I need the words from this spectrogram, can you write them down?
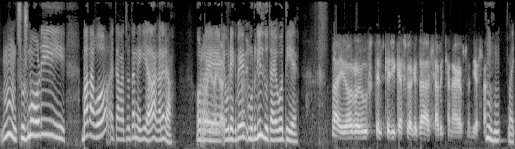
mm, susmo hori badago eta batzutan egia da, ganera. Horre, bai, bai, eurek be, murgilduta egotie. Bai, horre ustelkeri kasuak eta sarritxan agertzen dira. Mm -hmm, bai,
